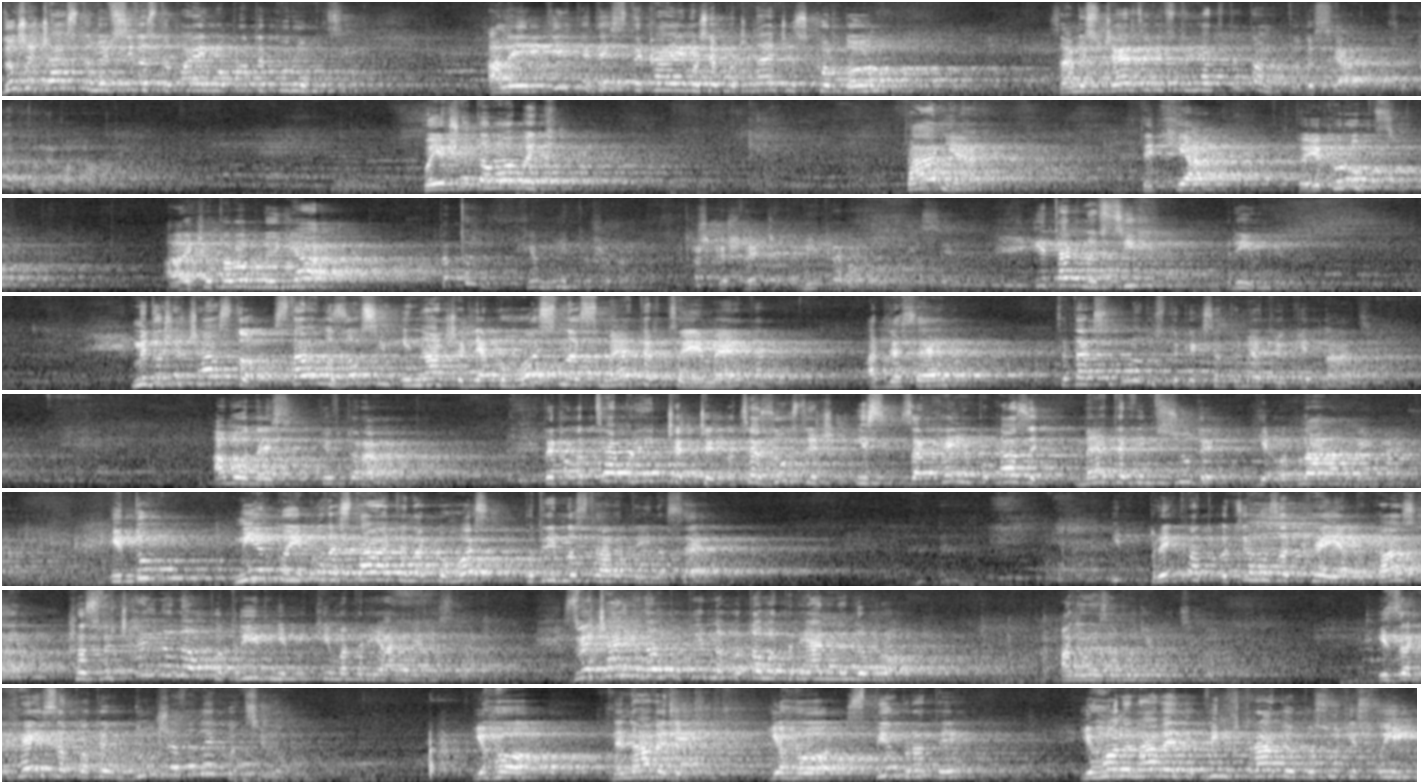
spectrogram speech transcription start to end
Дуже часто ми всі виступаємо проти корупції. Але як тільки десь стикаємося, починаючи з кордону, замість в черзі відстояти, то там хто досягне, що так, то небагато. Бо якщо то робить Таня, Тетяна, то є корупція. А якщо то роблю я, та то мені то що там, трошки швидше, то мені треба було дуже сильно. І так на всіх рівнях. Ми дуже часто ставимо зовсім інакше для когось у нас метр це є метр, а для себе це так ну, десь таких сантиметрів 15. Або десь півтора метра. Так оця притча, чи оця зустріч із Закхеєм показує, метр він всюди, є однаковий метр. І ту мірку, яку ви ставите на когось, потрібно ставити і на себе. І приклад оцього Закхея показує, що звичайно нам потрібні оті матеріальні достатки. Звичайно, нам потрібно ото матеріальне добро, але не за будь-яку ціну. І Закхей заплатив дуже велику ціну. Його ненавидять його співбрати, його ненавидять, він втратив по суті свою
